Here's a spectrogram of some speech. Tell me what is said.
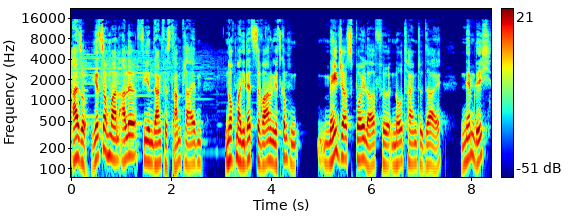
Also, jetzt nochmal an alle. Vielen Dank fürs Dranbleiben. Nochmal die letzte Warnung. Jetzt kommt ein Major Spoiler für No Time to Die. Nämlich,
